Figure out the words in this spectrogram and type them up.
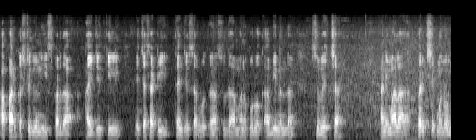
अपार कष्ट घेऊन ही स्पर्धा आयोजित केली. याच्यासाठी त्यांचे सर्व सुद्धा मनपूर्वक अभिनंदन शुभेच्छा. आणि मला परीक्षक म्हणून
